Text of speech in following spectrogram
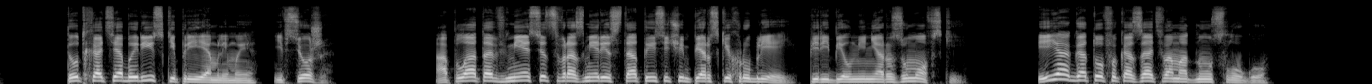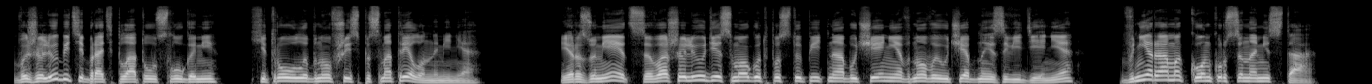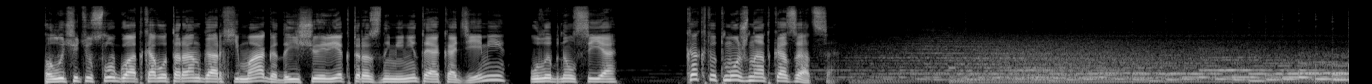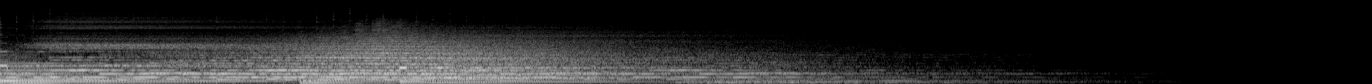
Тут хотя бы риски приемлемые, и все же». «Оплата в месяц в размере 100 тысяч имперских рублей», – перебил меня Разумовский. «И я готов оказать вам одну услугу. Вы же любите брать плату услугами?» Хитро улыбнувшись, посмотрел он на меня. «И, разумеется, ваши люди смогут поступить на обучение в новые учебные заведения вне рамок конкурса на места. Получить услугу от кого-то ранга архимага, да еще и ректора знаменитой академии?» — улыбнулся я. «Как тут можно отказаться?» Yeah.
